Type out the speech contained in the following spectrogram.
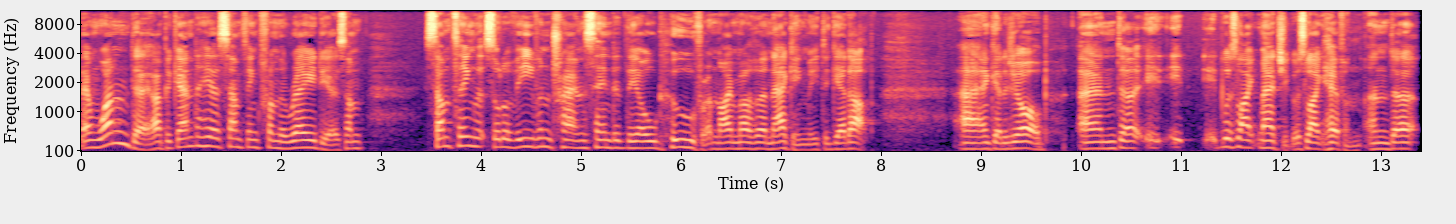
Then one day I began to hear something from the radio, some something that sort of even transcended the old Hoover and my mother nagging me to get up and get a job. And uh, it, it, it, was like magic, it was like heaven. And uh,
